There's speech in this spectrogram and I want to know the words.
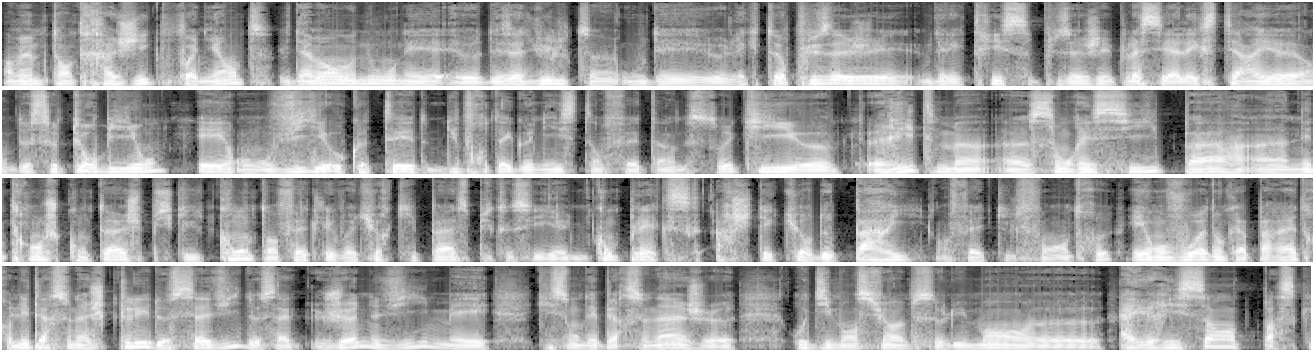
en même temps tragique, poignante. Évidemment, nous, on est euh, des adultes hein, ou des lecteurs plus âgés ou des lectrices plus âgées placés à l'extérieur de ce tourbillon et on vit aux côtés du protagoniste en fait, hein, de ce truc qui rythme son récit par un étrange comptage puisqu'il compte en fait les voitures qui passent puisque c'est il y a une complexe architecture de Paris en fait qu'ils font entre eux et on voit donc apparaître les personnages clés de sa vie, de sa jeune vie, mais qui sont des personnages aux dimensions absolument ahurissantes parce que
